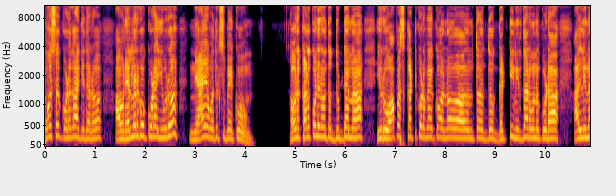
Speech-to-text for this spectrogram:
ಮೋಸಕ್ಕೆ ಒಳಗಾಗಿದ್ದಾರೋ ಅವರೆಲ್ಲರಿಗೂ ಕೂಡ ಇವರು ನ್ಯಾಯ ಒದಗಿಸಬೇಕು. ಅವರು ಕಳ್ಕೊಂಡಿರುವಂಥ ದುಡ್ಡನ್ನು ಇವರು ವಾಪಸ್ ಕಟ್ಕೊಡ್ಬೇಕು ಅನ್ನೋ ಅಂಥದ್ದು ಗಟ್ಟಿ ನಿರ್ಧಾರವನ್ನು ಕೂಡ ಅಲ್ಲಿನ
